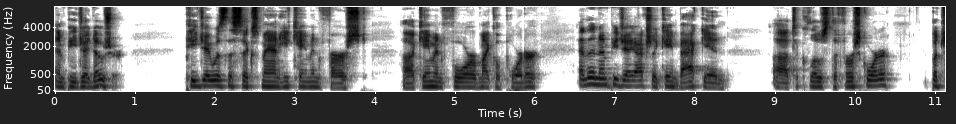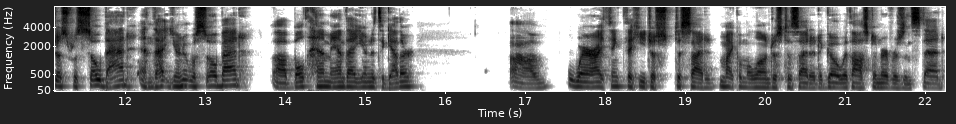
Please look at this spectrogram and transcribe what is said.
and PJ Dozier. PJ was the sixth man. He came in first, uh, came in for Michael Porter. And then MPJ actually came back in uh, to close the first quarter, but just was so bad. And that unit was so bad, uh, both him and that unit together, uh, where I think that he just decided, Michael Malone just decided to go with Austin Rivers instead.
